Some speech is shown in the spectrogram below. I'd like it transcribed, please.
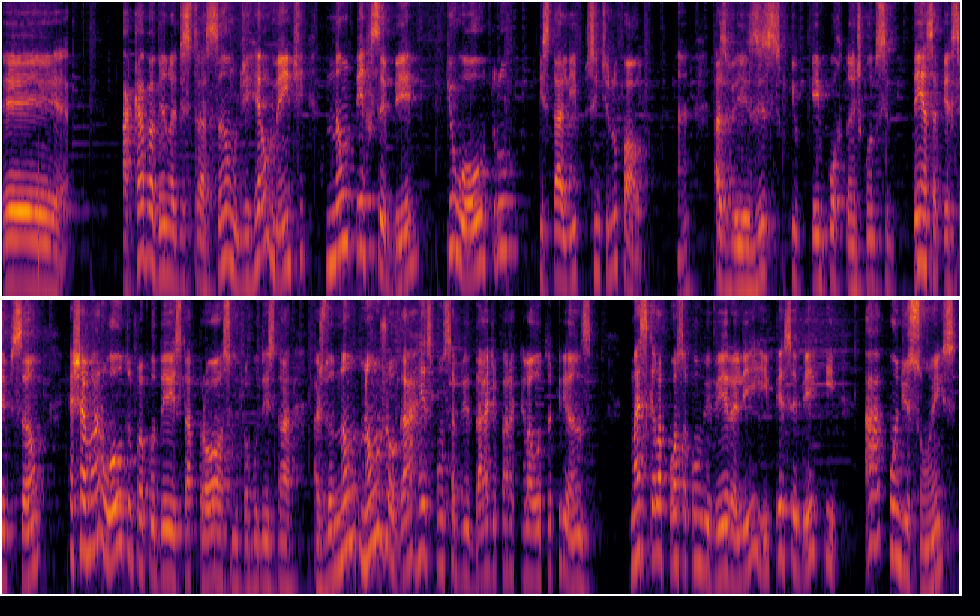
é, acaba havendo a distração de realmente não perceber que o outro está ali sentindo falta. Né? Às vezes, o que é importante quando se tem essa percepção é chamar o outro para poder estar próximo, para poder estar ajudando, não, não jogar responsabilidade para aquela outra criança, mas que ela possa conviver ali e perceber que há condições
